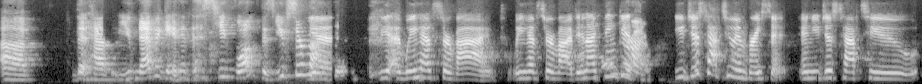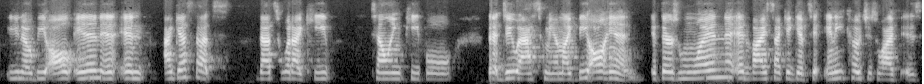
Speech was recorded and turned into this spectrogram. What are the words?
uh, that have you've navigated this, you've walked this, you've survived. Yeah, yeah we have survived. We have survived, and I think it's you just have to embrace it, and you just have to you know be all in, and, and I guess that's that's what I keep telling people that do ask me. I'm like, be all in. If there's one advice I could give to any coach's wife is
